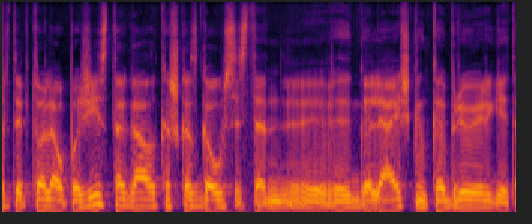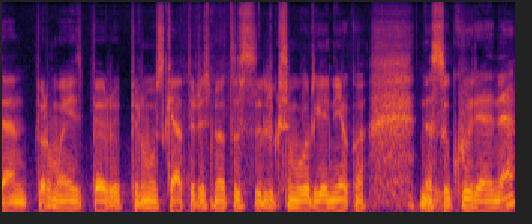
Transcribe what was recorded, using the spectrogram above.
ir taip toliau pažįsta, gal kažkas gausis ten, gali aiškinti, kabrių irgi ten pirmai, per pirmus keturis metus Luxemburgė nieko nesukūrė, ne?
